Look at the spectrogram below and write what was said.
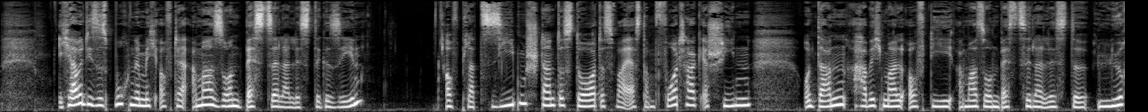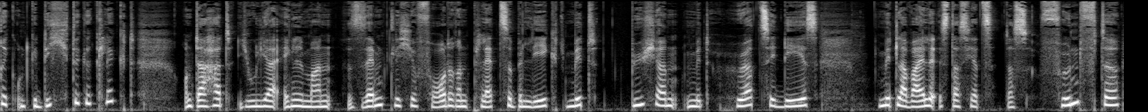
Ich habe dieses Buch nämlich auf der Amazon Bestsellerliste gesehen. Auf Platz sieben stand es dort. Es war erst am Vortag erschienen. Und dann habe ich mal auf die Amazon Bestsellerliste Lyrik und Gedichte geklickt. Und da hat Julia Engelmann sämtliche vorderen Plätze belegt mit Büchern, mit Hör-CDs, Mittlerweile ist das jetzt das fünfte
